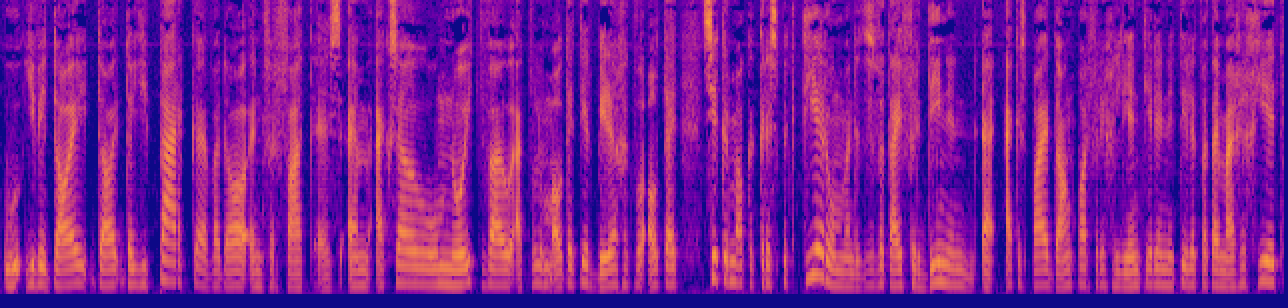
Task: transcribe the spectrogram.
hoe jy weet daai daai daai perke wat daarin vervat is. Ehm um, ek sou hom nooit wou, ek wil hom altyd eerbiedig. Ek wil altyd seker maak ek respekteer hom want dit is wat hy verdien en uh, ek is baie dankbaar vir die geleenthede natuurlik wat hy my gegee het.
